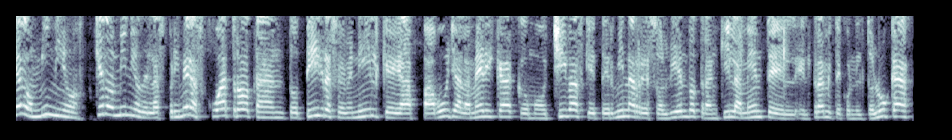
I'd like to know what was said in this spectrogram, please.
qué dominio, qué dominio de las primeras cuatro, tanto Tigres femenil que apabulla al América como Chivas que termina resolviendo tranquilamente el, trámite con el Toluca.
